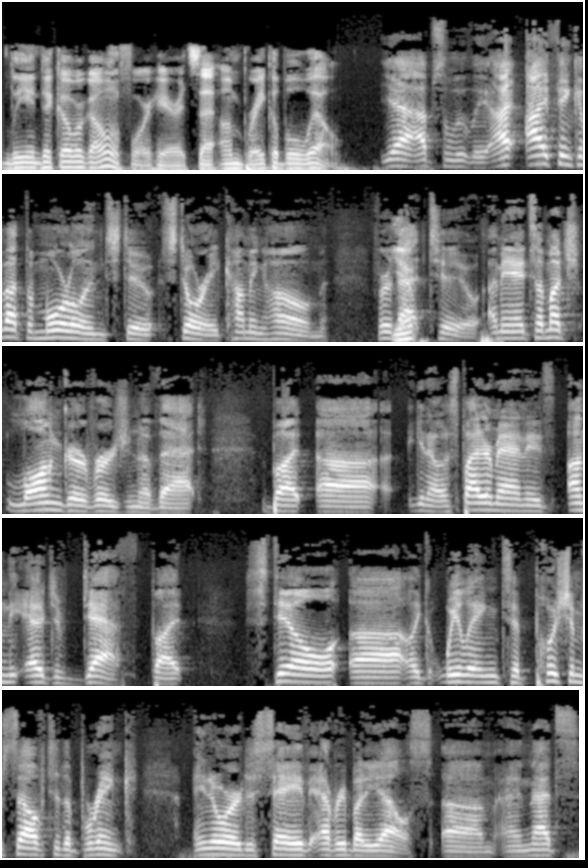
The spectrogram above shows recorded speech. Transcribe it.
Lee and Ditko were going for here. It's that unbreakable will. Yeah, absolutely. I, I think about the Morlun stu- story coming home for Yep. that too. I mean, it's a much longer version of that, but uh, you know, Spider-Man is on the edge of death, but still uh, like willing to push himself to the brink in order to save everybody else, um, and that's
